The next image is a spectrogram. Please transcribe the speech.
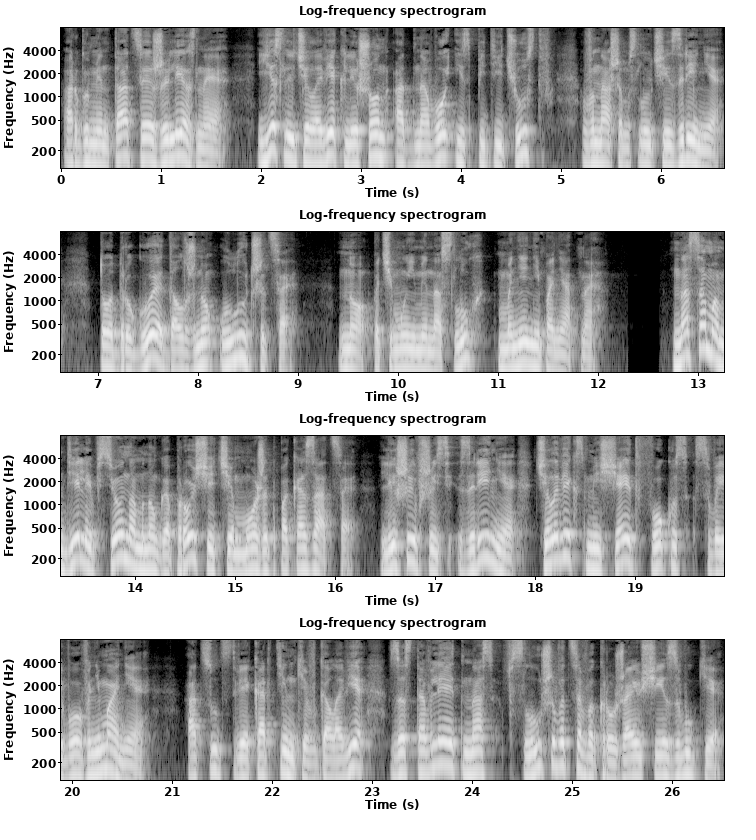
Аргументация железная. Если человек лишен одного из пяти чувств, в нашем случае зрения, то другое должно улучшиться – но почему именно слух, мне непонятно. На самом деле все намного проще, чем может показаться. Лишившись зрения, человек смещает фокус своего внимания. Отсутствие картинки в голове заставляет нас вслушиваться в окружающие звуки.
